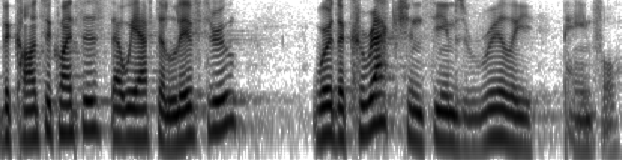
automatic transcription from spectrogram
the consequences that we have to live through, where the correction seems really painful.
